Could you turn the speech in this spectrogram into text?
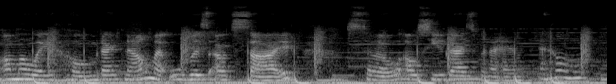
on my way home right now. My Uber's outside. So I'll see you guys when I am at home.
